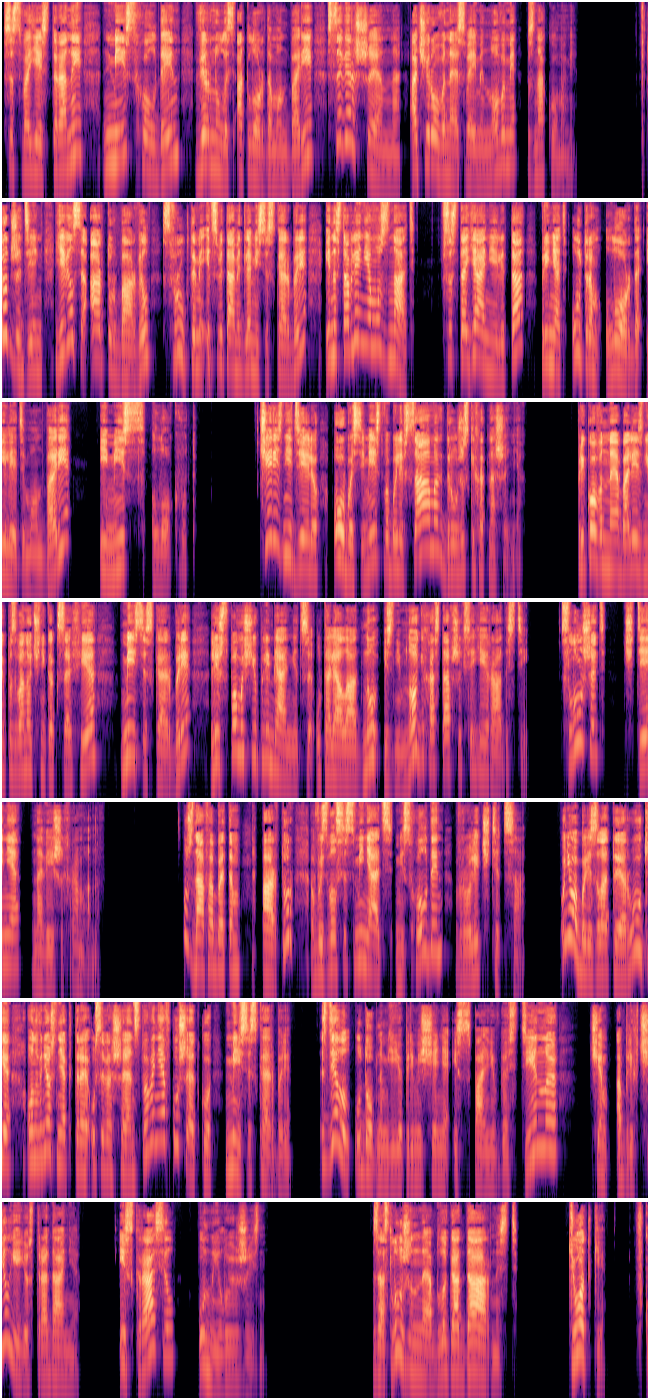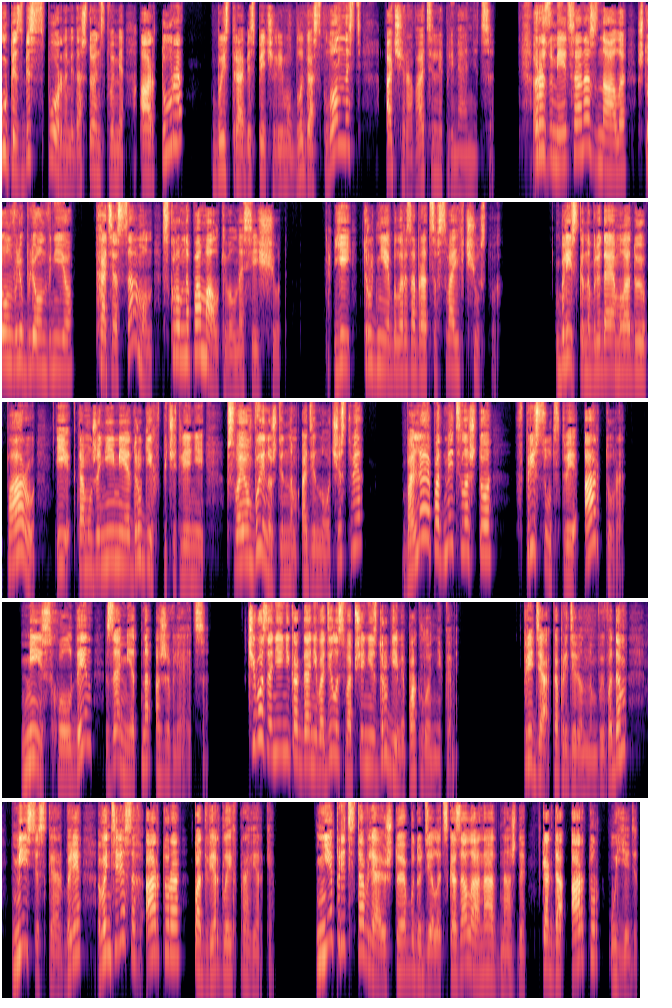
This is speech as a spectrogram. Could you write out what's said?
Со своей стороны мисс Холдейн вернулась от лорда Монбари, совершенно очарованная своими новыми знакомыми. В тот же день явился Артур Барвилл с фруктами и цветами для миссис Кербери и наставлением узнать, в состоянии ли та принять утром лорда и леди Монбари и мисс Локвуд. Через неделю оба семейства были в самых дружеских отношениях. Прикованная болезнью позвоночника к Софе, миссис Кербери лишь с помощью племянницы утоляла одну из немногих оставшихся ей радостей — слушать чтение новейших романов. Узнав об этом, Артур вызвался сменять мисс Холдейн в роли чтеца. У него были золотые руки, он внес некоторое усовершенствование в кушетку миссис Кербери сделал удобным ее перемещение из спальни в гостиную, чем облегчил ее страдания и скрасил унылую жизнь. Заслуженная благодарность тетки вкупе с бесспорными достоинствами Артура быстро обеспечили ему благосклонность очаровательной племянницы. Разумеется, она знала, что он влюблен в нее, хотя сам он скромно помалкивал на сей счет. Ей труднее было разобраться в своих чувствах. Близко наблюдая молодую пару и, к тому же, не имея других впечатлений в своем вынужденном одиночестве, больная подметила, что в присутствии Артура мисс Холдейн заметно оживляется. чего за ней никогда не водилось в общении с другими поклонниками. Придя к определенным выводам, миссис Кербери в интересах Артура подвергла их проверке. «Не представляю, что я буду делать», — сказала она однажды, когда Артур уедет.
